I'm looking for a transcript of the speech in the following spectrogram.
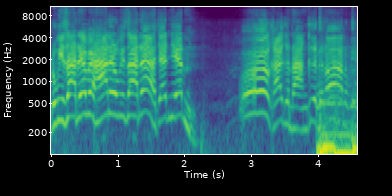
ลูกพิซซ่าเดี๋ยวไปหาเดี๋ยวลูกพิซซ่าเด้อใจเย็นโอ้ขาขึ้นทางขึ้นเนาะลูกพี่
